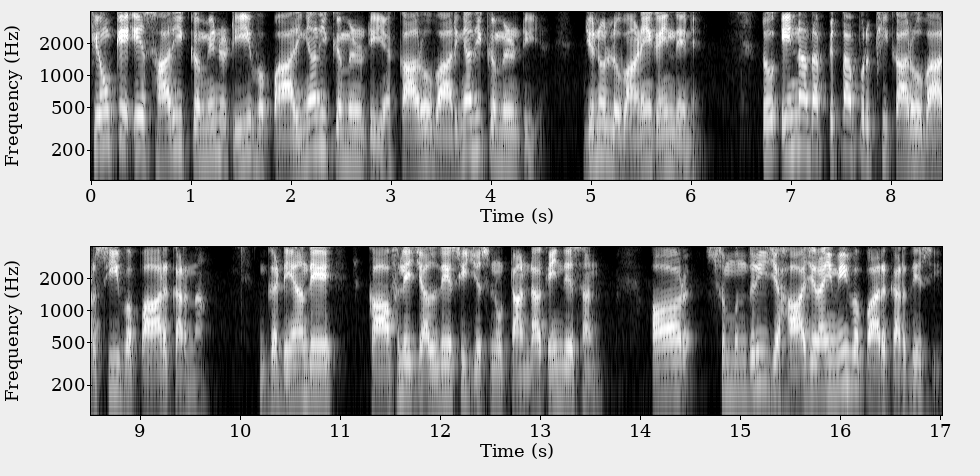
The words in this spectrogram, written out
ਕਿਉਂਕਿ ਇਹ ਸਾਰੀ ਕਮਿਊਨਿਟੀ ਵਪਾਰੀਆਂ ਦੀ ਕਮਿਊਨਿਟੀ ਹੈ, ਕਾਰੋਬਾਰੀਆਂ ਦੀ ਕਮਿਊਨਿਟੀ ਹੈ, ਜਿਹਨੂੰ ਲੁਬਾਣੇ ਕਹਿੰਦੇ ਨੇ। ਤੋ ਇਹਨਾਂ ਦਾ ਪਿਤਾ ਪੁਰਖੀ ਕਾਰੋਬਾਰ ਸੀ ਵਪਾਰ ਕਰਨਾ। ਗੱਡਿਆਂ ਦੇ ਕਾਫਲੇ ਚੱਲਦੇ ਸੀ, ਜਿਸ ਨੂੰ ਟਾਂਡਾ ਕਹਿੰਦੇ ਸਨ, ਔਰ ਸਮੁੰਦਰੀ ਜਹਾਜ਼ ਰਾਹੀਂ ਵੀ ਵਪਾਰ ਕਰਦੇ ਸੀ।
